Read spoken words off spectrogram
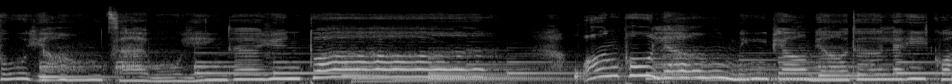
浮游在无垠的云端忘不了你飘渺的泪光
